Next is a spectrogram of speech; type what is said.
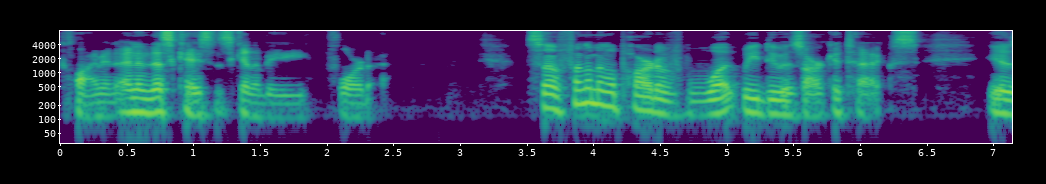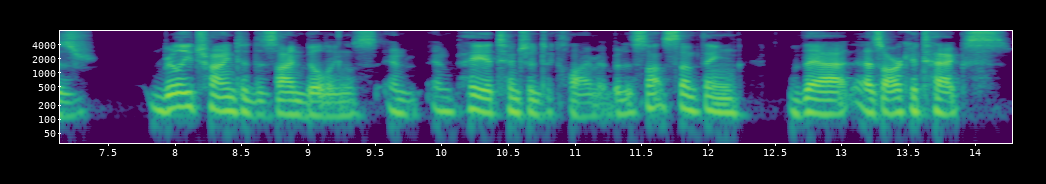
climate. And in this case, it's going to be Florida. So, a fundamental part of what we do as architects is really trying to design buildings and, and pay attention to climate. But it's not something that, as architects,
